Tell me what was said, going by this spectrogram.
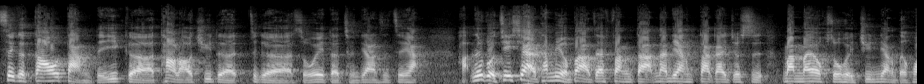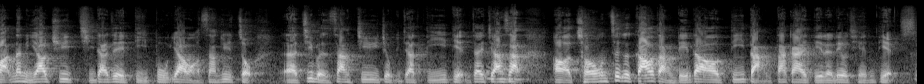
这个高档的一个套牢区的这个所谓的成交量是这样。好，如果接下来它没有办法再放大，那量大概就是慢慢要缩回均量的话，那你要去期待这些底部要往上去走，呃，基本上几率就比较低一点。再加上啊、呃，从这个高档跌到低档，大概跌了六千点。是。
